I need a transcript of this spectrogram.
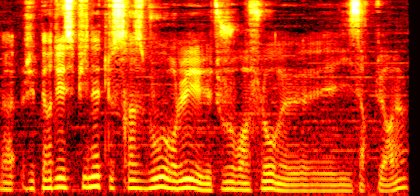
Bah, J'ai perdu Espinette, le Strasbourg. Lui, il est toujours à flot, mais il sert plus à rien.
